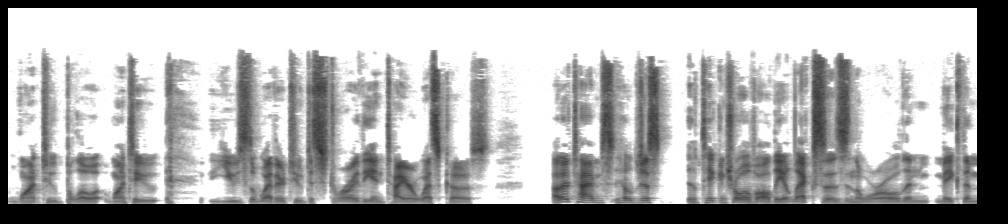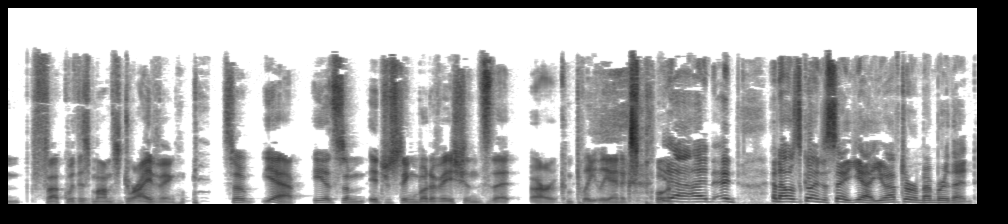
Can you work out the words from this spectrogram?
want to blow want to use the weather to destroy the entire west coast. Other times he'll just he'll take control of all the Alexas in the world and make them fuck with his mom's driving. So yeah, he has some interesting motivations that are completely unexplored. yeah, and, and, and I was going to say, yeah, you have to remember that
